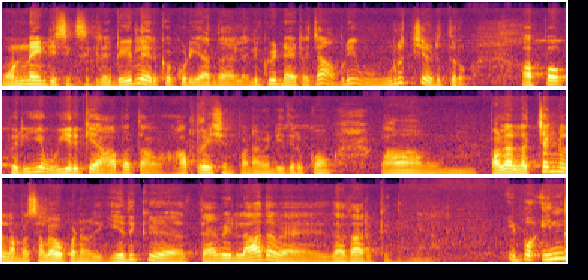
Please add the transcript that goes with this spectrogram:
ஒன் நைன்டி சிக்ஸ் டிகிரியில் இருக்கக்கூடிய அந்த லிக்விட் நைட்ரஜன் அப்படியே உரிச்சு எடுத்துரும். அப்போது பெரிய உயிருக்கே ஆபத்தாகும். ஆப்ரேஷன் பண்ண வேண்டியது இருக்கும். பல லட்சங்கள் நம்ம செலவு பண்ண வேண்டியது. எதுக்கு தேவையில்லாத இதாக தான் இருக்குது இப்போது இந்த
